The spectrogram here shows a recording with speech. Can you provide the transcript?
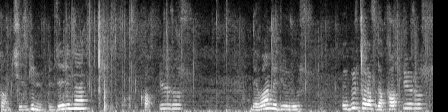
Tam çizginin üzerinden katlıyoruz. Devam ediyoruz. Öbür tarafı da katlıyoruz.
